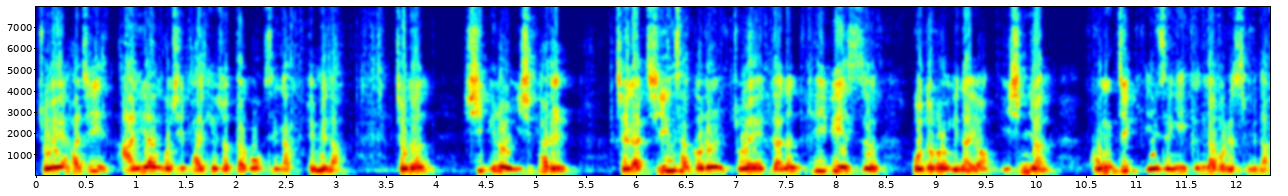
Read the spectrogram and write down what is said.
조회하지 아니한 것이 밝혀졌다고 생각됩니다. 저는 11월 28일 제가 지인 사건을 조회했다는 KBS 보도로 인하여 20년 공직 인생이 끝나버렸습니다.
